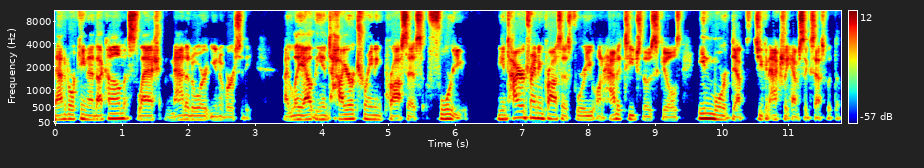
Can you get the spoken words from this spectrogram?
matadorcanine.com slash matador university. I lay out the entire training process for you, the entire training process for you on how to teach those skills in more depth so you can actually have success with them.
